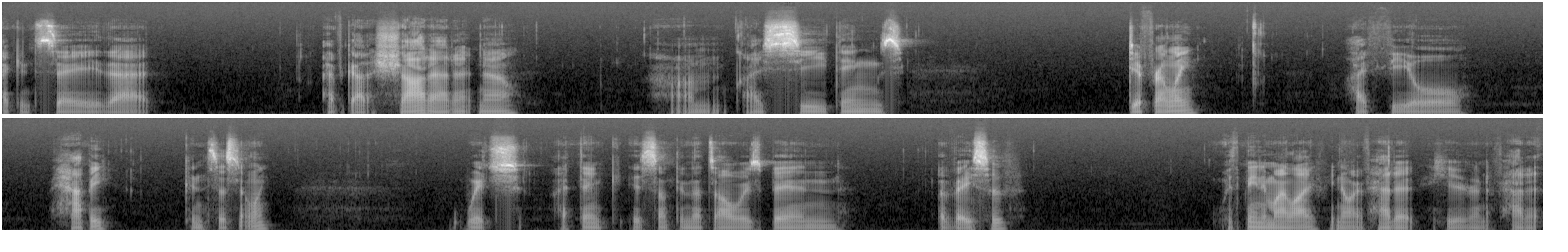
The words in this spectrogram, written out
I can say that I've got a shot at it now. Um, I see things differently. I feel happy consistently, which I think is something that's always been evasive with me in my life. You know, I've had it here and I've had it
